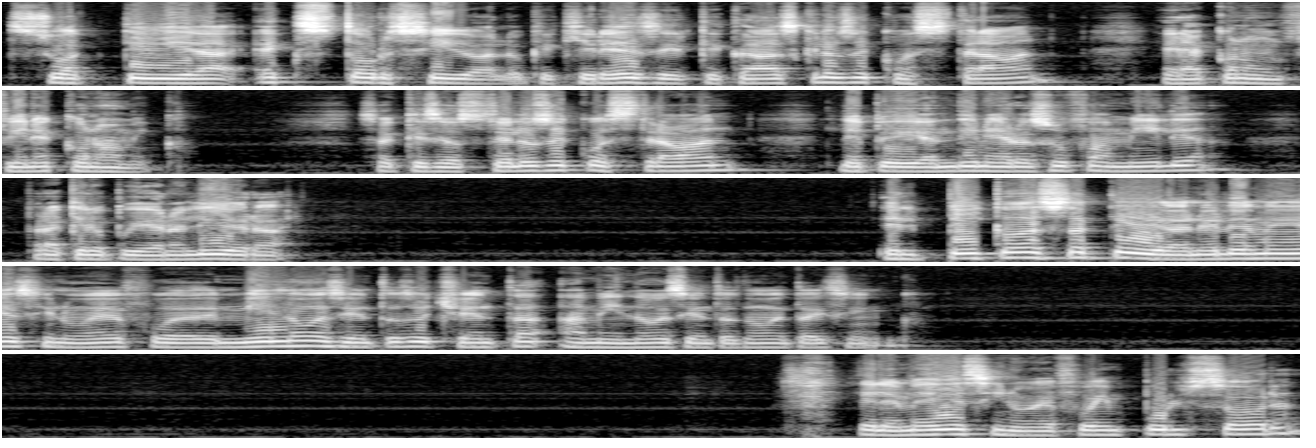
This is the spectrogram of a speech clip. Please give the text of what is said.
Su actividad extorsiva, lo que quiere decir que cada vez que lo secuestraban era con un fin económico. O sea que si a usted lo secuestraban, le pedían dinero a su familia para que lo pudieran liberar. El pico de esta actividad en el M19 fue de 1980 a 1995. El M19 fue impulsora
